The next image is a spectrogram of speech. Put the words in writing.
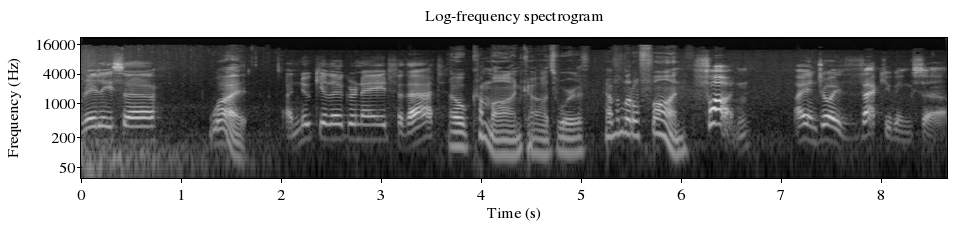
Really, sir? What? A nuclear grenade for that? Oh, come on, Codsworth. Have a little fun. Fun? I enjoy vacuuming, sir.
